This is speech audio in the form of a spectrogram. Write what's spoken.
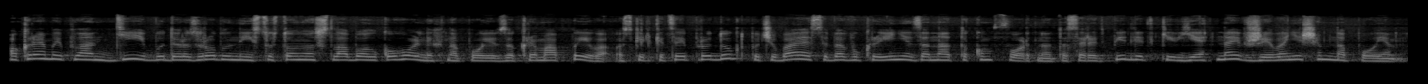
Окремий план дій буде розроблений і стосовно слабоалкогольних напоїв, зокрема пива, оскільки цей продукт почуває себе в Україні занадто комфортно та серед підлітків є найвживанішим напоєм.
